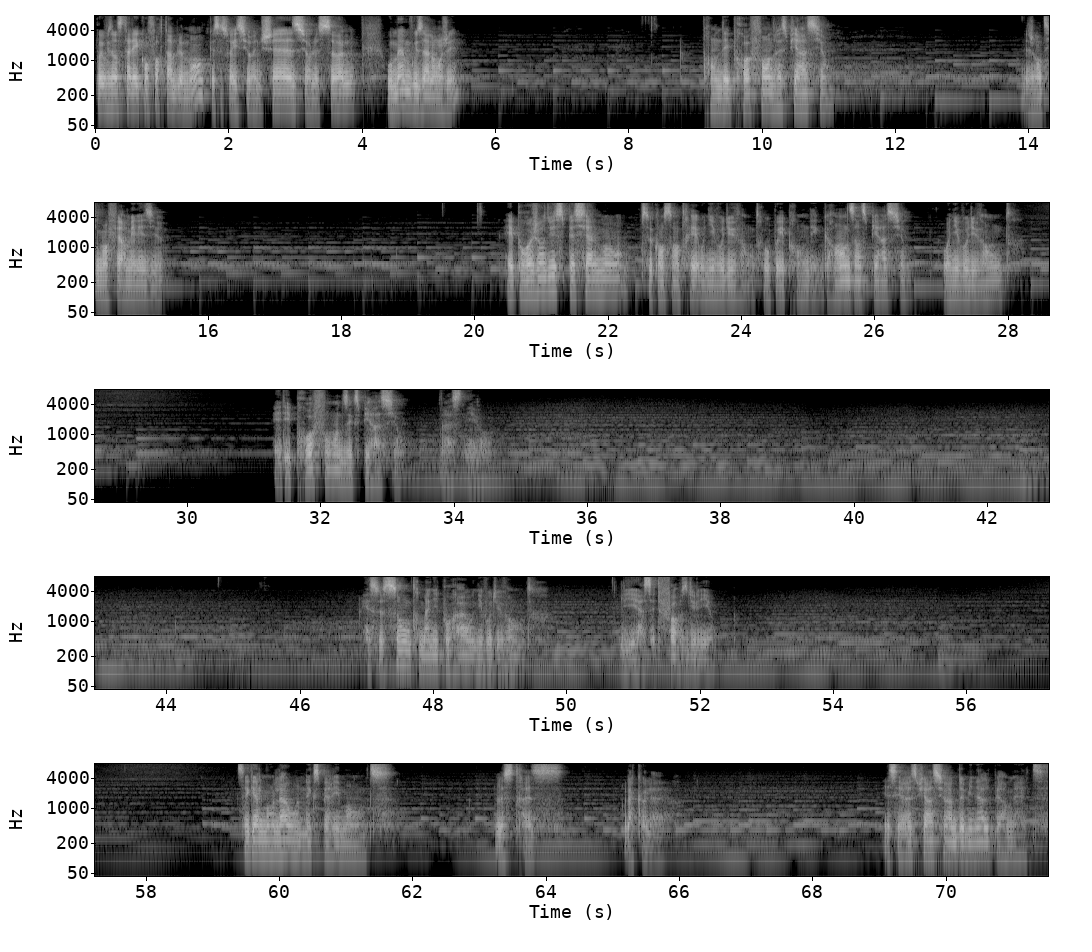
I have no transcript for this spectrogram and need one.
Vous pouvez vous installer confortablement, que ce soit sur une chaise, sur le sol, ou même vous allonger. Prendre des profondes respirations. Gentiment fermer les yeux. Et pour aujourd'hui spécialement se concentrer au niveau du ventre. Vous pouvez prendre des grandes inspirations au niveau du ventre et des profondes expirations à ce niveau. Et ce centre Manipura au niveau du ventre lié à cette force du lion. C'est également là où on expérimente le stress, la colère. Et ces respirations abdominales permettent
